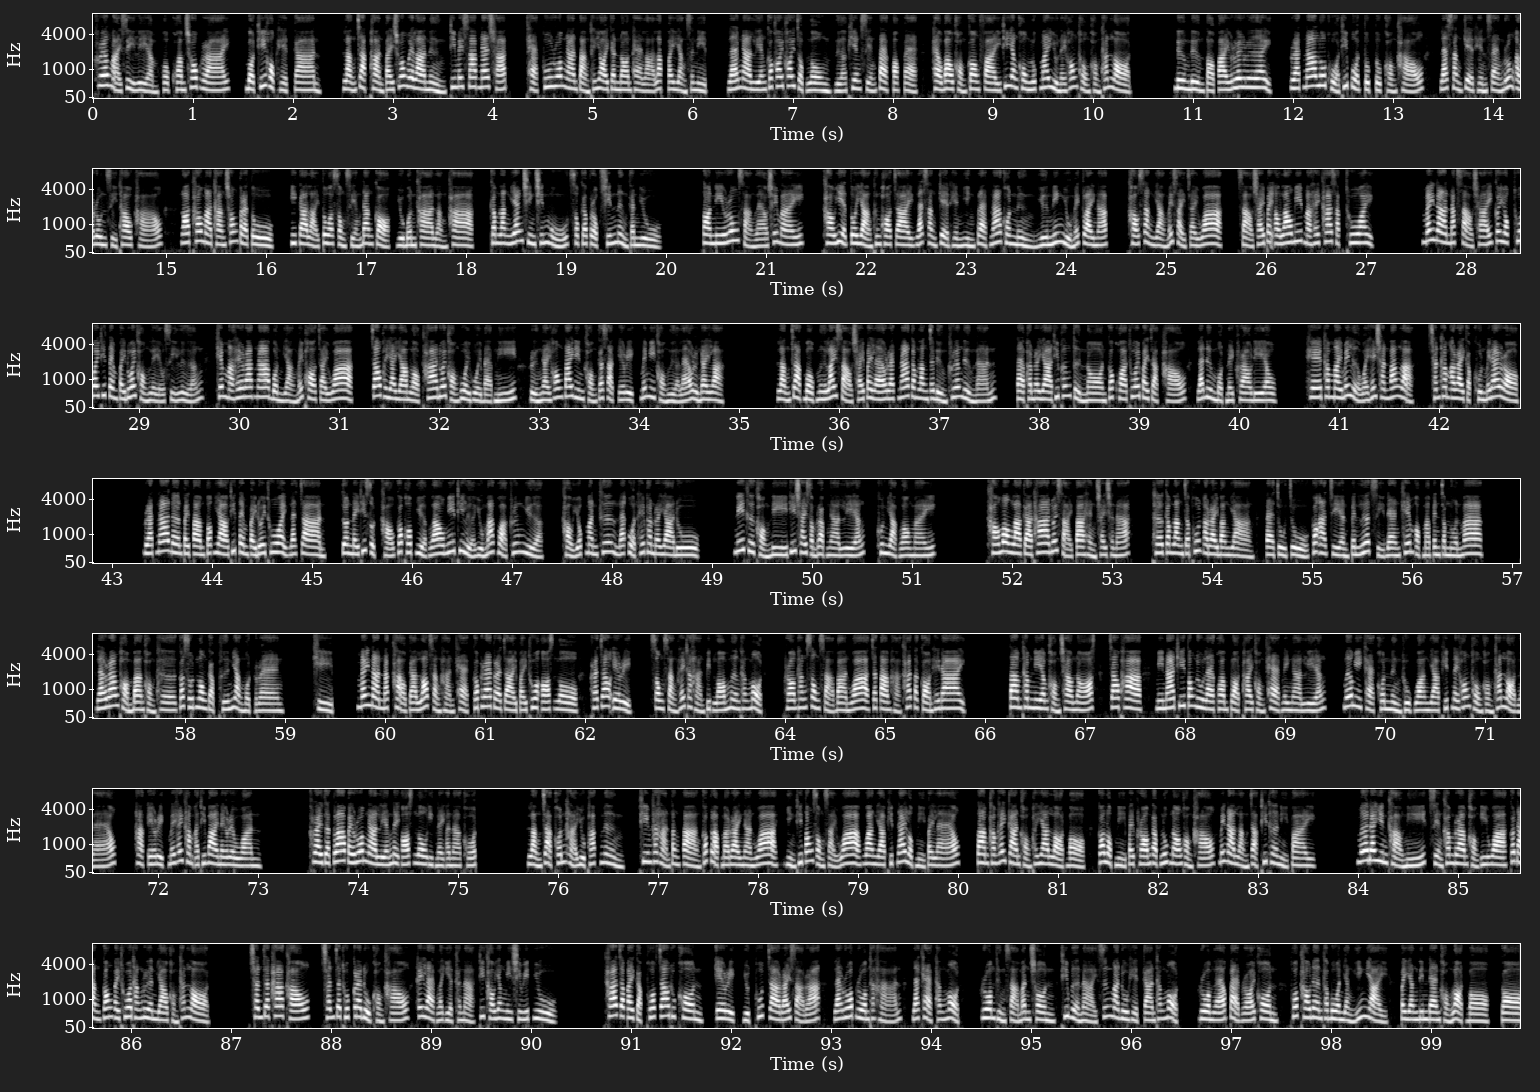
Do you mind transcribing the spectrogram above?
เครื่องหมายสี่เหลี่ยมหกความโชคร้าย บทที่ 6 เหตุการณ์ หลังจากผ่านไปช่วงเวลาหนึ่งที่ไม่ทราบแน่ชัด แขกผู้ร่วมงานต่างทยอยกันนอนแผ่หลาหลับไปอย่างสนิท และงานเลี้ยงก็ค่อยๆ จบลง เหลือเพียงเสียงแตกปอกแปกแผ่วเบาของกองไฟที่ยังคงลุกไหม้อยู่ในห้องโถงของท่านหลอด ดื่มดื่มต่อไปเรื่อยๆ แรดหน้าลูกหัวที่ปวดตุบๆของเขา และสังเกตเห็นแสงรุ่งอรุณสีเทาขาว ลอดเข้ามาทางช่องประตู อีกาหลายตัวส่งเสียงดังเกาะอยู่บนคาหลังคากำลังแย่งชิงชิ้นหมูสกปรกชิ้นหนึ่งกันอยู่ ตอนนี้รุ่งสางแล้วใช่ไหม เขาเหยียดตัวอย่างพึงพอใจและสังเกตเห็นหญิงแปลกหน้าคนหนึ่งยืนนิ่งอยู่ไม่ไกลนัก เขาสั่งอย่างไม่ใส่ใจว่าสาวใช้ไปเอาเหล้ามีดมาให้ข้าสักถ้วย ไม่นานนักสาวใช้ก็ยกถ้วยที่เต็มไปด้วยของเหลวสีเหลืองเข้มมาให้ราดหน้าบนอย่างไม่พอใจว่าเจ้าพยายามหลอกข้าด้วยของห่วยๆแบบนี้ หรือในห้องใต้ดินของกษัตริย์เอริกไม่มีของเหลือแล้วหรือไงล่ะหลังจากโบกมือไล่สาวใช้ไปแล้วรัดหน้ากำลังจะดื่มเครื่องดื่มนั้น แต่ภรรยาที่เพิ่งตื่นนอนก็คว้าถ้วยไปจากเขาและดื่มหมดในคราวเดียว เฮทำไมไม่เหลือไว้ให้ฉันบ้างล่ะ ฉันทำอะไรกับคุณไม่ได้หรอกรัดหน้าเดินไปตามโต๊ะยาวที่เต็มไปด้วยถ้วยและจาน จนในที่สุดเขาก็พบเหยือกเหล้ามีดที่เหลืออยู่มากกว่าครึ่งเหยือกเขายกมันขึ้นและอวดให้ภรรยาดู นี่คือของดีที่ใช้สำหรับงานเลี้ยง คุณอยากลองไหม เขามองลากาธาด้วยสายตาแห่งชัยชนะ เธอกำลังจะพูดอะไรบางอย่าง แต่จู่ๆก็อาเจียนเป็นเลือดสีแดงเข้มออกมาเป็นจำนวนมาก และร่างผอมบางของเธอก็ซุดลงกับพื้นอย่างหมดแรงขีดไม่นานนักข่าวการลอบสังหารแขกก็แพร่กระจายไปทั่วออสโล พระเจ้าเอริกทรงสั่งให้ทหารปิดล้อมเมืองทั้งหมด พร้อมทั้งทรงสาบานว่าจะตามหาฆาตกรให้ได้ ตามธรรมเนียมของชาวนอส เจ้าพา มีหน้าที่ต้องดูแลความปลอดภัยของแขกในงานเลี้ยง เมื่อมีแขกคนหนึ่งถูกวางยาพิษในห้องโถงของท่านหลอดแล้ว หากเอริกไม่ให้คำอธิบายในเร็ววัน ใครจะกล้าไปร่วมงานเลี้ยงในออสโลอีกในอนาคต หลังจากค้นหาอยู่พักหนึ่ง ทีมทหารต่างๆ ก็กลับมารายงานว่าหญิงที่ต้องสงสัยว่าวางยาพิษได้หลบหนีไปแล้ว ตามคำให้การของพยานหลอดบอก ก็หลบหนีไปพร้อมกับลูกน้องของเขาไม่นานหลังจากที่เธอหนีไป เมื่อได้ยินข่าวนี้เสียงคำรามของอีวาก็ดังก้องไปทั่วทั้งเรือนยาวของท่านหลอด ฉันจะฆ่าเขา ฉันจะทุบกระดูกของเขาให้แหลกละเอียดขณะที่เขายังมีชีวิตอยู่ข้าจะไปกับพวกเจ้าทุกคน เอริกหยุดพูดจาไร้สาระ และรวบรวมทหาร และแขกทั้งหมด รวมถึงสามัญชนที่เบื่อหน่ายซึ่งมาดูเหตุการณ์ทั้งหมด รวมแล้ว 800 คน พวกเขาเดินขบวนอย่างยิ่งใหญ่ ไปยังดินแดนของหลอดบอกอ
